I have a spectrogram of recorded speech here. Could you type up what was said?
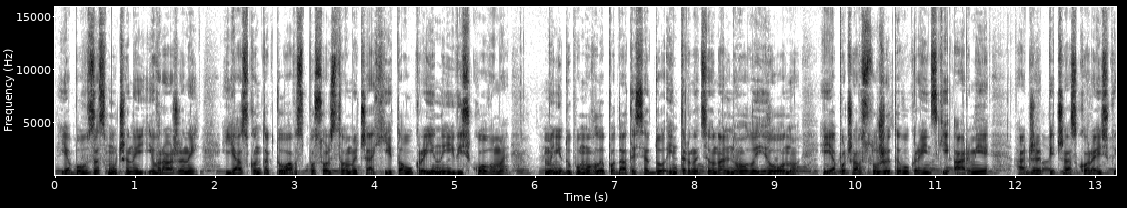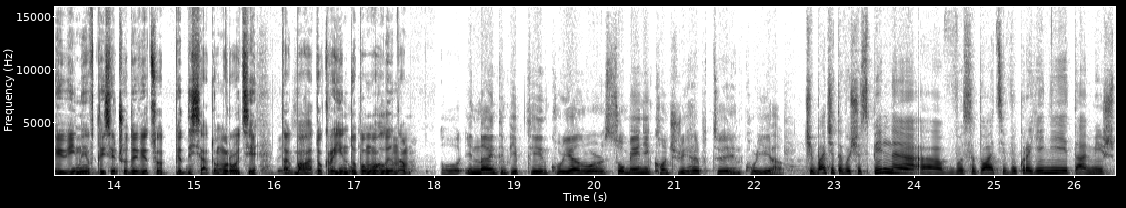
Я був засмучений і вражений. Я сконтактував з посольствами Чехії та України і військовими. Мені допомогли податися до інтернаціонального легіону, і я почав служити в українській армії. Адже під час корейської війни в 1950 році так багато країн допомогли нам. Uh, in 1915 Korean War, so many countries helped in Korea. Чи бачите ви щось спільне е, в ситуації в Україні та між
